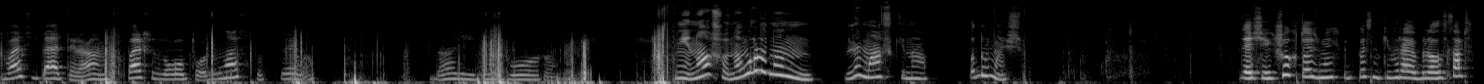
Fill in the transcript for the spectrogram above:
25 ранг, перше золото, 11 сила. Далі йде ворон. Ні, ну а що, на ворона нема скіна. Подумаєш. Речі, якщо хтось з моїх підписників грає в Brawl Stars,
